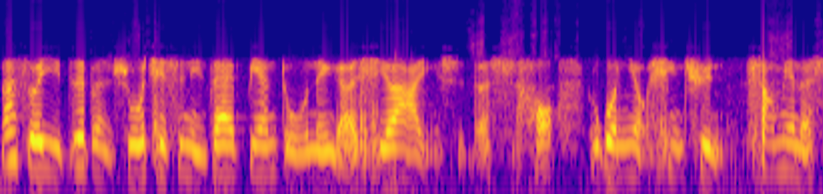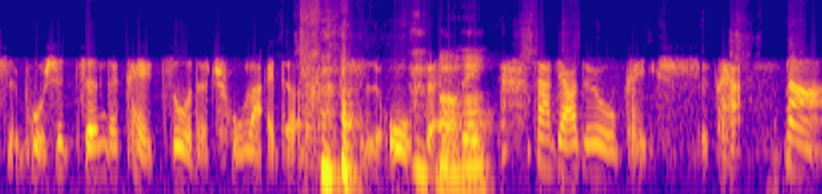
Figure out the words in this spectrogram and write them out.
那所以这本书其实你在边读那个希腊饮食的时候，如果你有兴趣，上面的食谱是真的可以做得出来的食物，对，所以大家都可以试试看。那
